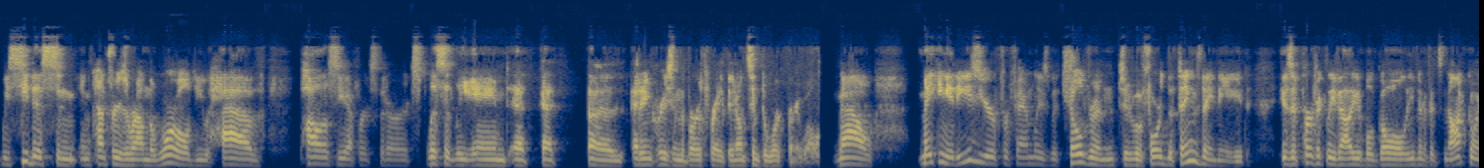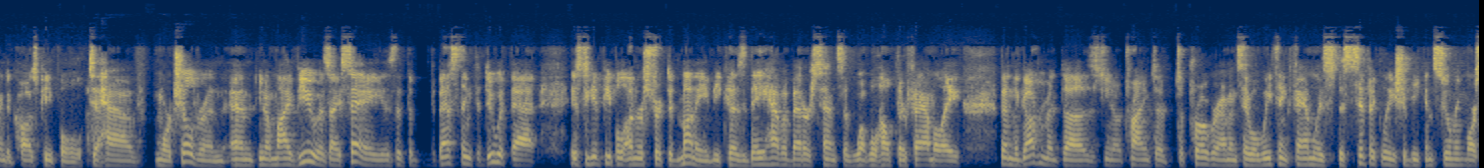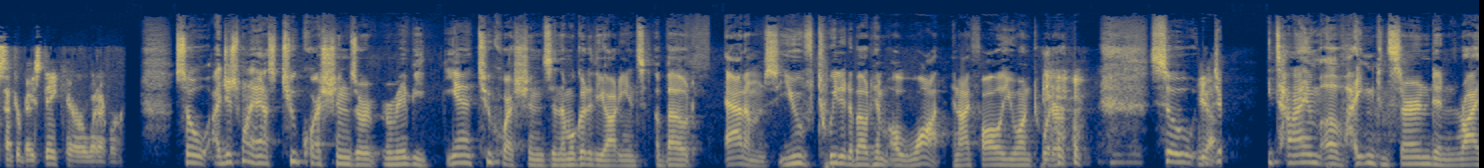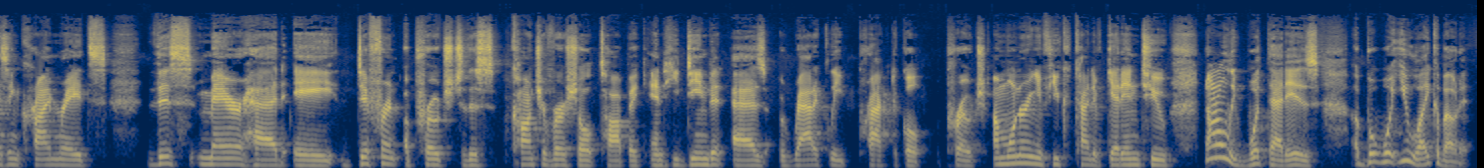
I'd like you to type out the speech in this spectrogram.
we see this in, in countries around the world. You have policy efforts that are explicitly aimed at at uh, at increasing the birth rate. They don't seem to work very well. Now making it easier for families with children to afford the things they need is a perfectly valuable goal even if it's not going to cause people to have more children. And you know my view as i say is that the, the, best thing to do with that is to give people unrestricted money because they have a better sense of what will help their family than the government does you know trying to, to program and say well we think families specifically should be consuming more center-based daycare or whatever. So i just want to ask two questions or, or maybe yeah two questions and then we'll go to the audience about Adams, you've tweeted about him a lot, and I follow you on Twitter. so, yeah. during the time of heightened concern and rising crime rates, this mayor had a different approach to this controversial topic, and he deemed it as a radically practical approach. I'm wondering if you could kind of get into not only what that is, uh, but what you like about it.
